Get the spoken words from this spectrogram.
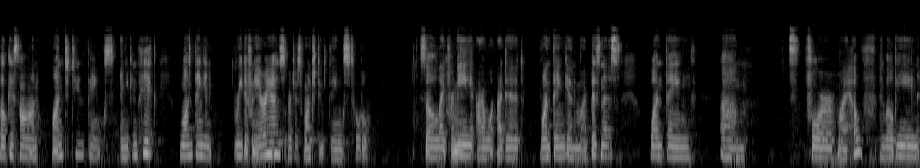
Focus on one to two things, and you can pick one thing in three different areas or just one to two things total. So, like for me, I, I did one thing in my business, one thing um, for my health and well being,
